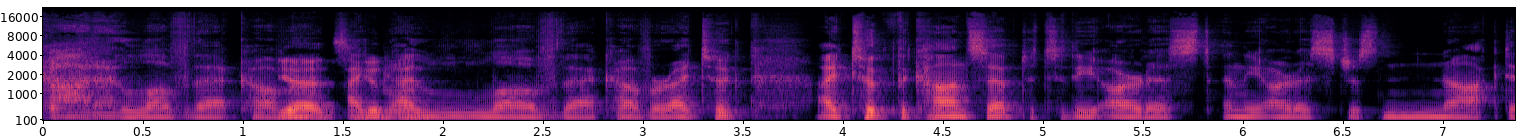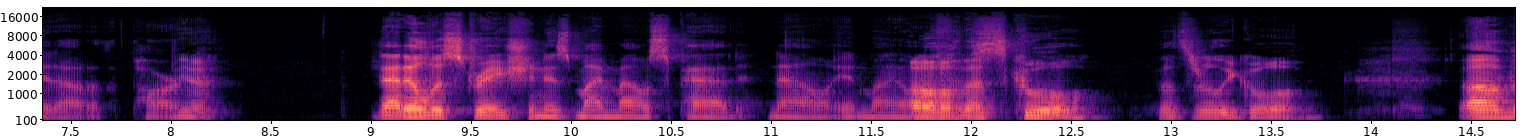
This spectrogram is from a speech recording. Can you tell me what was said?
God, I love that cover. Yeah, it's a I- good I, one. love that cover. I took I took the concept to the artist, and the artist just knocked it out of the park. yeah That illustration is my mouse pad now in my office. oh that's cool that's really cool um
